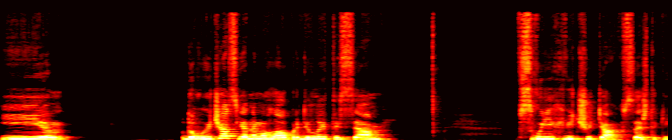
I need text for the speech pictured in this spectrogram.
І довгий час я не могла оприділитися в своїх відчуттях. Все ж таки,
